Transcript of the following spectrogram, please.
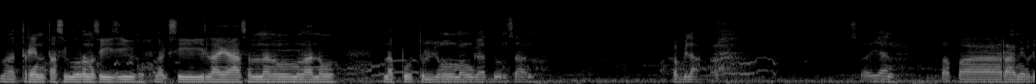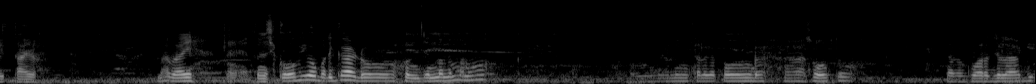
Mga 30 siguro na sisiw nagsilayasan na nung mula nung naputol yung mangga doon sa ano kabila. So ayan. Paparami ulit tayo bye bye ito na si Kobe oh bodyguard oh. Andyan na naman oh. Ang talaga tong asong to. Nakagwardya lagi.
